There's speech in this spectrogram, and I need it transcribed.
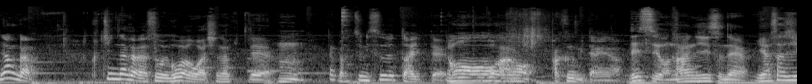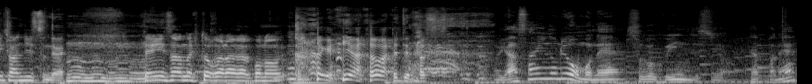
なんか口の中がすごいゴワゴワしなくて、うん。なんか普通にスーッと入ってー。ご飯パクみたいな。ですよね。感じですね。優しい感じですね、うんうんうんうん。店員さんの人柄がこの 唐揚げに現れてます。野菜の量もねすごくいいんですよ。やっぱね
